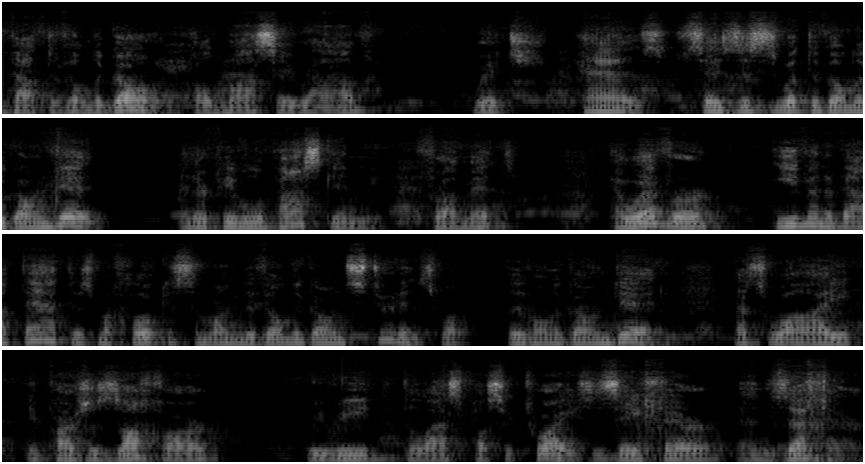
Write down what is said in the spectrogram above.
about the Vilna Gaon called Maaseh Rav, which has says this is what the Vilna Gaon did, and there are people who paskin from it However, even about that, there's machlokas among the Vilna Gaon students, what the Vilna Gaon did. That's why in Parsha Zachar, we read the last pasuk twice, Zecher and Zecher,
